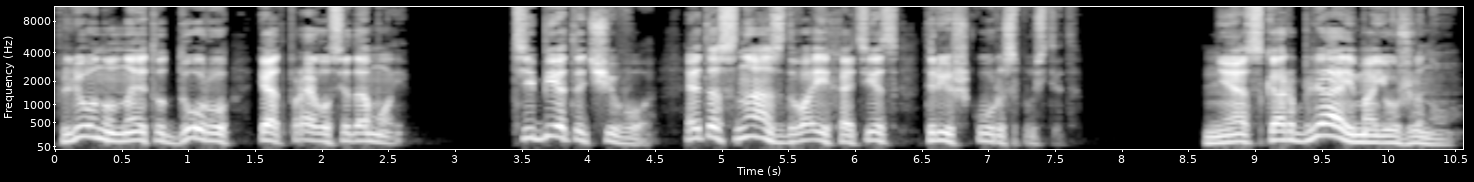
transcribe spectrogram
плюнул на эту дуру и отправился домой? Тебе-то чего? Это с нас двоих отец три шкуры спустит». «Не оскорбляй мою жену!»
